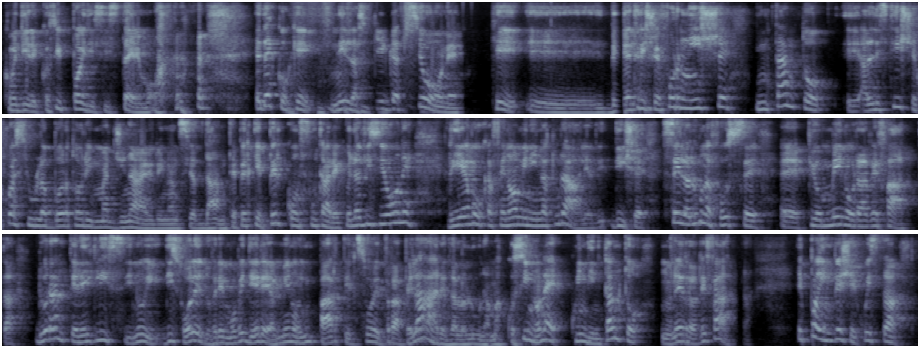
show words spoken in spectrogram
come dire così poi ti sistemo ed ecco che nella spiegazione che eh, Beatrice fornisce, intanto eh, allestisce quasi un laboratorio immaginario dinanzi a Dante, perché per confutare quella visione rievoca fenomeni naturali. Dice, se la Luna fosse eh, più o meno rarefatta, durante le eclissi noi di Sole dovremmo vedere almeno in parte il Sole trapelare dalla Luna, ma così non è, quindi intanto non è rarefatta. E poi invece questa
